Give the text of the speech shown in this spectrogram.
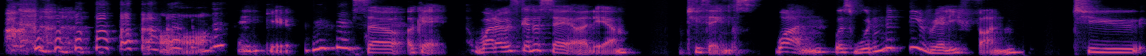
Aw, thank you. So, okay, what I was going to say earlier, two things. One was, wouldn't it be really fun to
